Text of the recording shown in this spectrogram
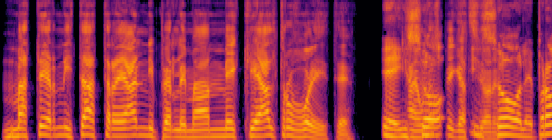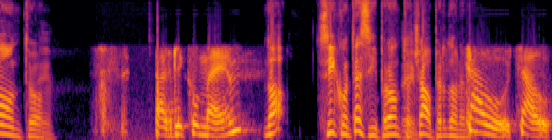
Maternità tre anni per le mamme. Che altro volete? Eh, il, so- il sole, pronto. Parli con me? No. Sì, con te sì, pronto. Sì. Ciao, perdona. Ciao, ciao.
